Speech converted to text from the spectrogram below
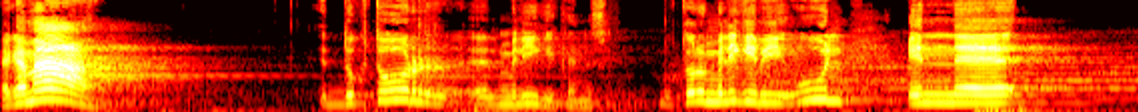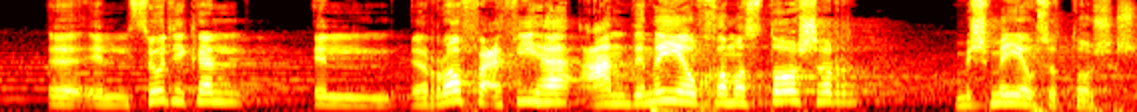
يا جماعة الدكتور المليجي كان اسمه. الدكتور المليجي بيقول إن ال ceutical الرفع فيها عند 115 مش 116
